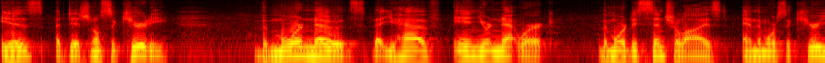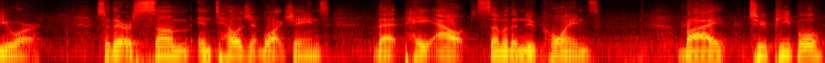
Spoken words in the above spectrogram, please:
is additional security. The more nodes that you have in your network, the more decentralized and the more secure you are. So there are some intelligent blockchains that pay out some of the new coins by two people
